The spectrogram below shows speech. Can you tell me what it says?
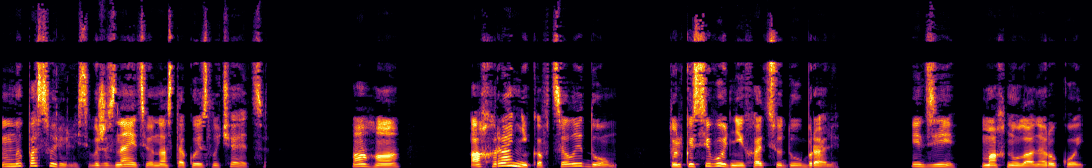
Мы поссорились, вы же знаете, у нас такое случается. Ага. Охранников целый дом. Только сегодня их отсюда убрали. Иди, махнула она рукой.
